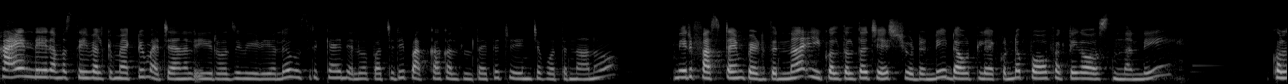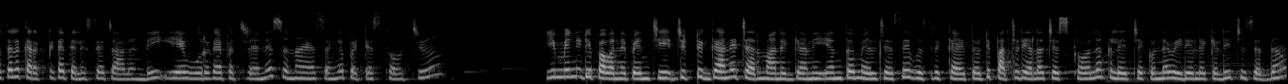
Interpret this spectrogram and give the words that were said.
హాయ్ అండి. నమస్తే. Welcome back to my channel. ఈరోజు వీడియోలో ఉసిరికాయ నిల్వ పచ్చడి పక్కా కొలతలతో అయితే చూపించబోతున్నాను మీరు ఫస్ట్ టైం పెడుతున్న ఈ కొలతలతో చేసి చూడండి. డౌట్ లేకుండా పర్ఫెక్ట్గా వస్తుందండి. కొలతలు కరెక్ట్గా తెలిస్తే చాలండి. ఏ ఊరగాయ పచ్చడి అయినా సునాయాసంగా పెట్టేసుకోవచ్చు. ఇమ్యూనిటీ పవర్ని పెంచి జుట్టుకు కానీ చర్మానికి కానీ ఎంతో మేలు చేసే ఉసిరికాయతోటి పచ్చడి ఎలా చేసుకోవాలో ఇంకా లేట్ చేయకుండా వీడియోలోకి వెళ్ళి చూసేద్దాం.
